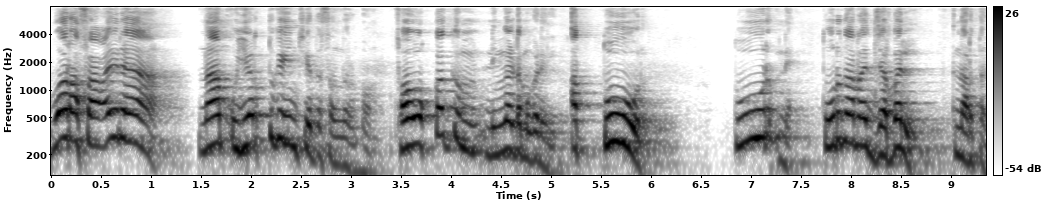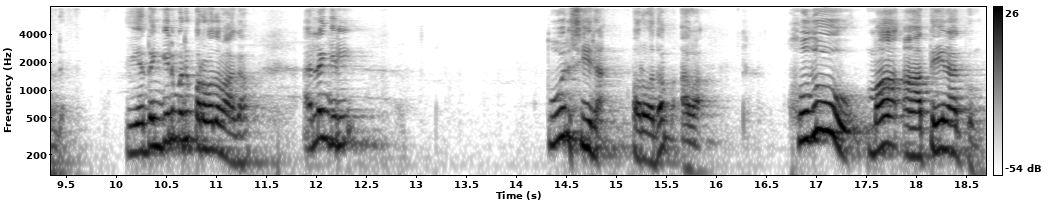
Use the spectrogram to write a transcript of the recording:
വറഫഅന നാം ഉയർത്തുകയും ചെയ്ത സന്ദർഭം. ഫൗക്കും നിങ്ങളുടെ മുകളിൽ അത്തൂർ. തൂറിനെ തൂർ എന്ന് പറഞ്ഞാൽ ജബൽ എന്നർത്ഥമുണ്ട്. ഏതെങ്കിലും ഒരു പർവതമാകാം. അല്ലെങ്കിൽ തൂർ സീന പർവതം ആകാം ഹുദു മാ ആത്തൈനാക്കും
